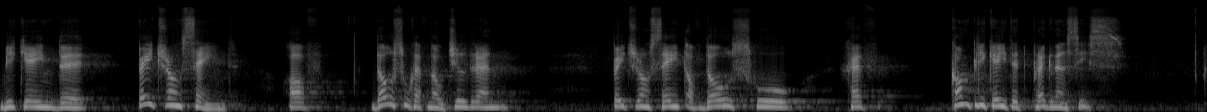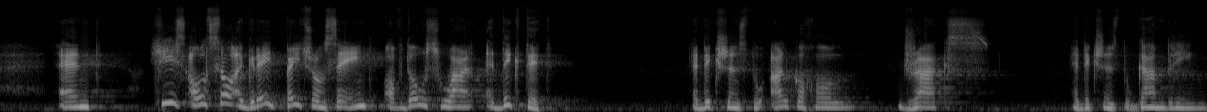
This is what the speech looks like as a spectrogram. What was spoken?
became the patron saint of those who have no children, patron saint of those who have complicated pregnancies. And he is also a great patron saint of those who are addicted addictions to alcohol, drugs, addictions to gambling.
